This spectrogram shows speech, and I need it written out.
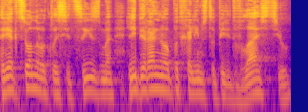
реакционного классицизма, либерального подхалимства перед властью.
